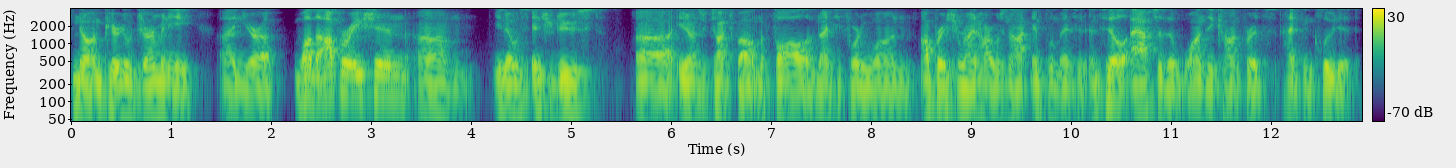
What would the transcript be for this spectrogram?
you know imperial Germany uh, in Europe. While the operation um, you know was introduced. Uh, you know, as we talked about in the fall of 1941, Operation Reinhardt was not implemented until after the Wannsee Conference had concluded.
